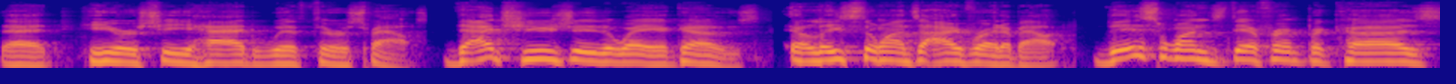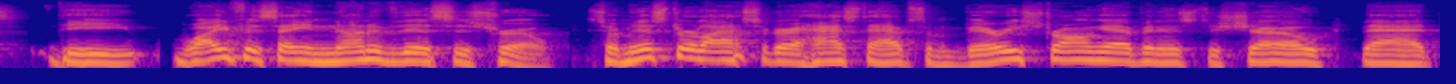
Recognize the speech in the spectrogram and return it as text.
that he or she had with their spouse. That's usually the way it goes, at least the ones I've read about. This one's different because the wife is saying none of this is true. So Mr. Lassiter has to have some very strong evidence to show that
